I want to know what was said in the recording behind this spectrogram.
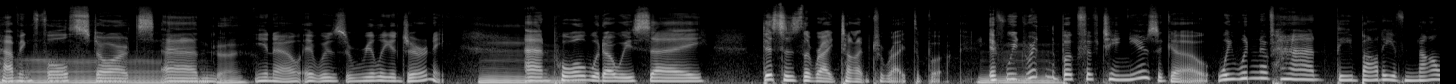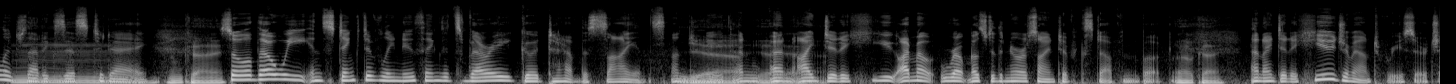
having false starts, Oh, and, okay. you know, it was really a journey. Hmm. And Paul would always say, This is the right time to write the book. If we'd written the Hmm. book 15 years ago, we wouldn't have had the body of knowledge that exists today. Hmm. Okay. So, although we instinctively knew things, it's very good to have the science underneath. Yeah, and yeah, and I did a huge. I mo- wrote most of the neuroscientific stuff in the book, Okay. and I did a huge amount of research.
